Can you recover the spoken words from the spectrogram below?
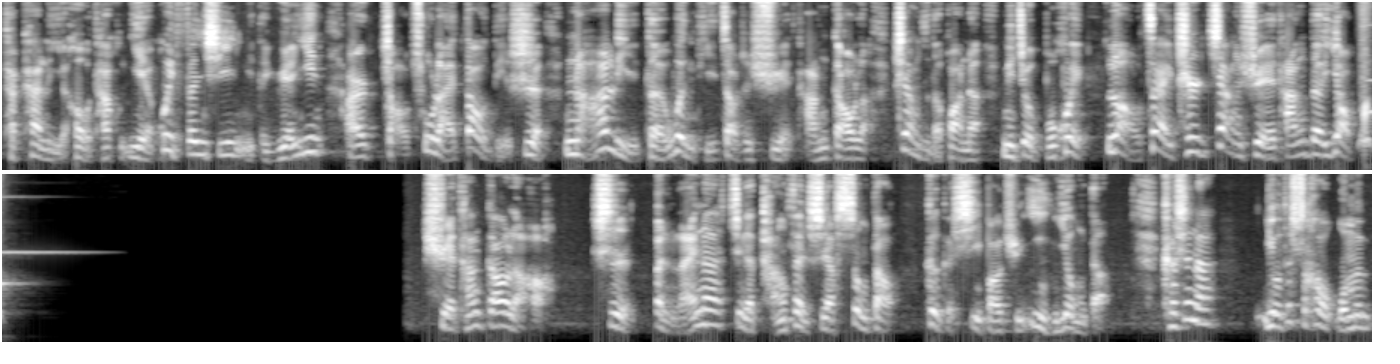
他看了以后，他也会分析你的原因，而找出来到底是哪里的问题造成血糖高了。这样子的话呢，你就不会老在吃降血糖的药。血糖高了哈，是本来呢，这个糖分是要送到各个细胞去应用的，可是呢，有的时候我们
